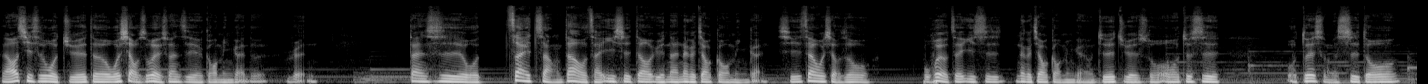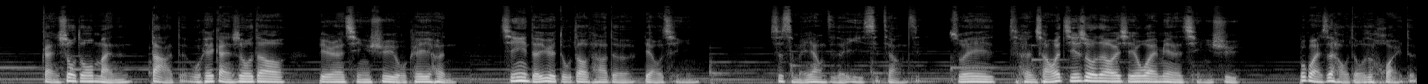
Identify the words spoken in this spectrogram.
然后，其实我觉得我小时候也算是一个高敏感的人，但是我。在长大，我才意识到原来那个叫高敏感。其实，在我小时候不会有这意识，那个叫高敏感。我只是觉得说，哦，就是我对什么事都感受都蛮大的，我可以感受到别人的情绪，我可以很轻易的阅读到他的表情是什么样子的意思，这样子。所以，很常会接受到一些外面的情绪，不管是好的或是坏的。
